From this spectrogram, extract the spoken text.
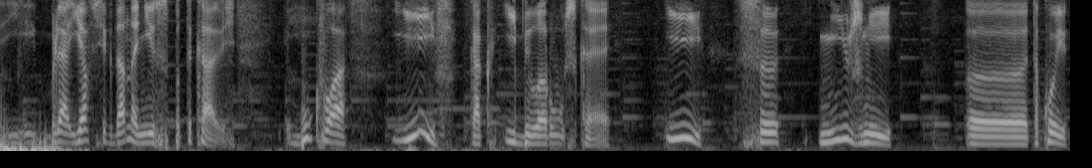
И, бля, я всегда на ней спотыкаюсь. Буква И, как И белорусская, И с нижней э, такой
